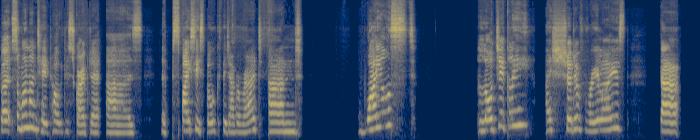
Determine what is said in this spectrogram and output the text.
but someone on TikTok described it as the spiciest book they'd ever read. And whilst logically I should have realised that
